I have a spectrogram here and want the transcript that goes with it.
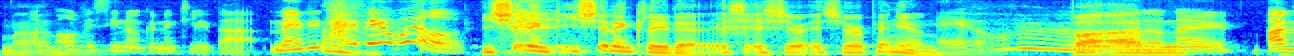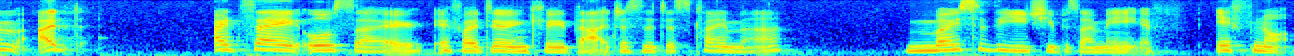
man, I'm obviously not going to include that. Maybe, maybe I will. you should in- you should include it. It's, it's your it's your opinion. Ew, But, I um, don't know. I'm, I'd, I'd say also, if I do include that, just a disclaimer, most of the YouTubers I meet, if if not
